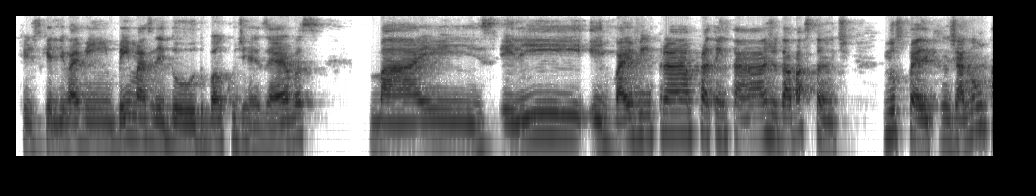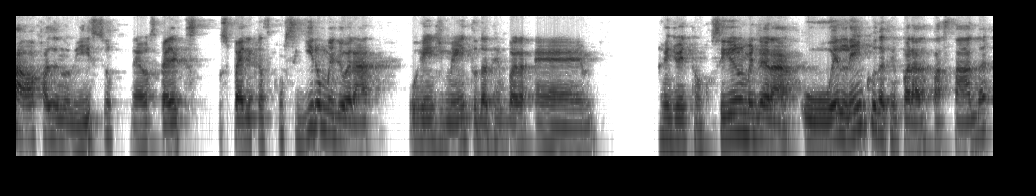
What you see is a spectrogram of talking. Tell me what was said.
acredito que ele vai vir bem mais ali do, do banco de reservas mas ele, ele vai vir para tentar ajudar bastante. Nos Pelicans já não estava fazendo isso, né? Os Pelicans, os Pelicans conseguiram melhorar o rendimento da temporada. É, rendimento, não, conseguiram melhorar o elenco da temporada passada,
